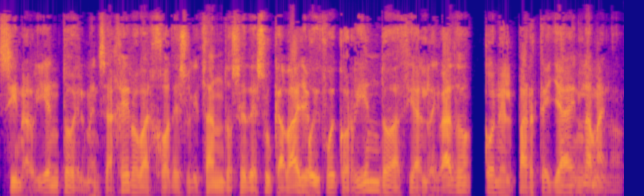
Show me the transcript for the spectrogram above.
Sin aliento el mensajero bajó deslizándose de su caballo y fue corriendo hacia el legado, con el parte ya en la mano.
